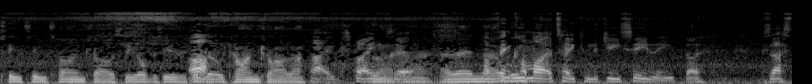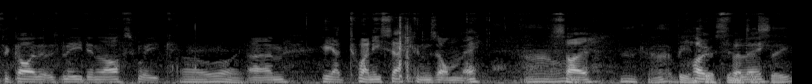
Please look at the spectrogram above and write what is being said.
TT time trial, so he obviously is a good Ah. little time trialer. That explains it. And then I uh, think we... I might have taken the GC lead though, because that's the guy that was leading last week. Oh right. Um, he had 20 seconds on me, Oh, so Okay, that'd be interesting hopefully- to see.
